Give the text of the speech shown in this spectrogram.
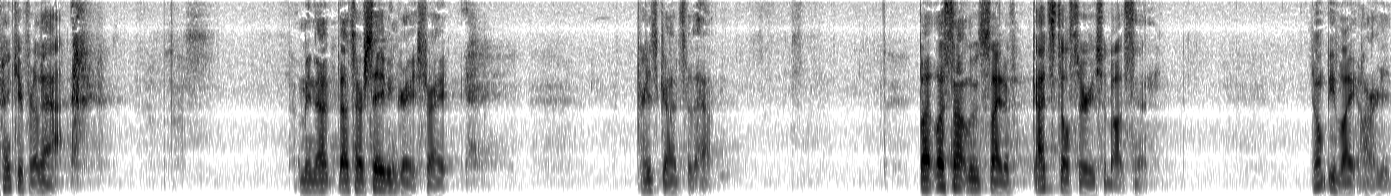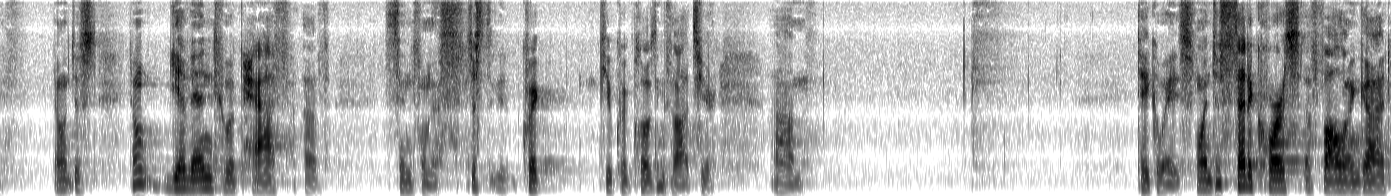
thank you for that. I mean, that, that's our saving grace, right? Praise God for that. But let's not lose sight of God's still serious about sin. Don't be lighthearted. Don't just don't give in to a path of sinfulness. Just a quick, few quick closing thoughts here. Um, takeaways. One, just set a course of following God.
